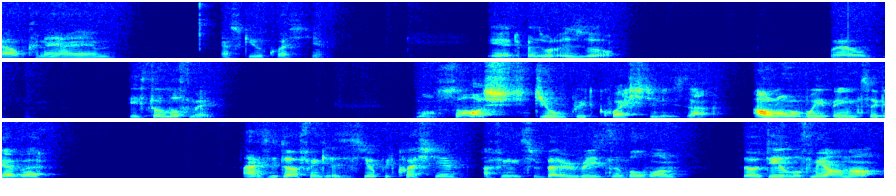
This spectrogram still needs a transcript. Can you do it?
How can I um, ask you a question? Yeah, it depends what it is though. Well, do you still love me? What sort of stupid question is that? How long have we been together? I actually don't think it is a stupid question. I think it's a very reasonable one. So, do you love me or not?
